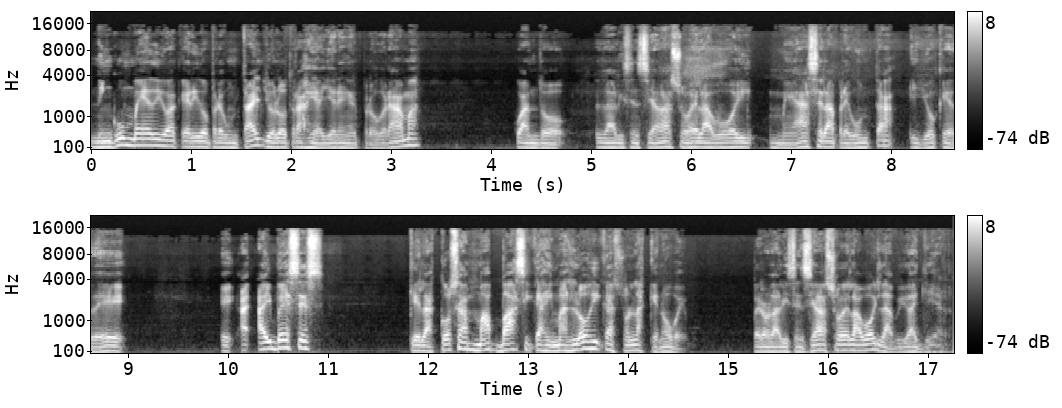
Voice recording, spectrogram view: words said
Ningún medio ha querido preguntar, yo lo traje ayer en el programa, cuando la licenciada Zoela Boy me hace la pregunta y yo quedé... Eh, hay veces que las cosas más básicas y más lógicas son las que no vemos, pero la licenciada Zoela Boy la vio ayer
